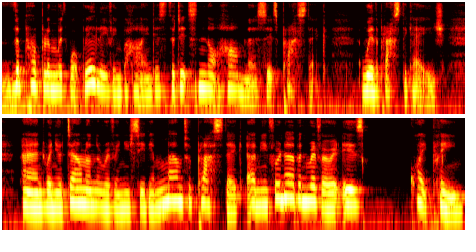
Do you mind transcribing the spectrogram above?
The problem with what we're leaving behind is that it's not harmless, it's plastic. We're the plastic age. And when you're down on the river and you see the amount of plastic, I mean, for an urban river, it is quite clean.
